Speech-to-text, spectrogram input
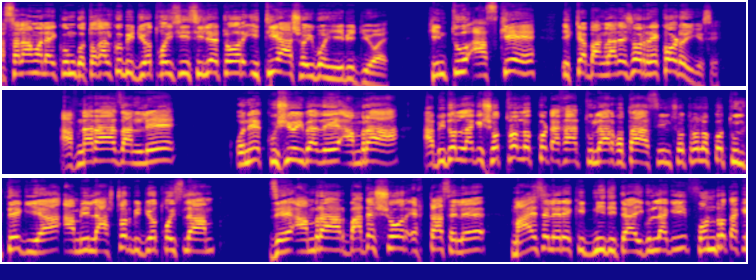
আসসালামু আলাইকুম, গতকালকু ভিডিওত কইছি সিলেটর ইতিহাস হইব হি ভিডিও কিন্তু আজকে একটা বাংলাদেশের রেকর্ড হয়ে গেছে। আপনারা জানলে অনেক খুশি হইবা যে আমরা আবিদর লাগে সতেরো লক্ষ টাকা তোলার কথা আছিল সতেরো লক্ষ তুলতে গিয়া আমি লাস্টর ভিডিওত কইছিলাম যে আমরা আর বাদেশ্বর একটা ছেলে মায়ে ছেলেরে কিডনি দিতা এগুলো লাগি পনেরো থেকে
